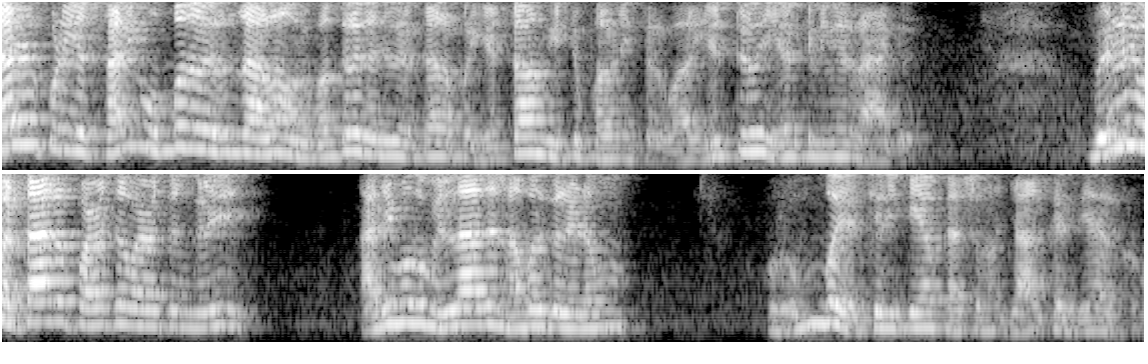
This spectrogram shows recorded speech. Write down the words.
ஏழுக்குடைய சனி ஒன்பதில் இருந்தாலும் அவர் வக்ரகதியில் இருக்கார். அப்போ எட்டாம் வீட்டு பலனை தருவார். எட்டில் ஏற்கனவே ராகு. வெளி வட்டார பழக்க வழக்கங்களில் அறிமுகம் இல்லாத நபர்களிடம் ரொம்ப எச்சரிக்கையாக பேசணும் ஜாக்கிரதையாக இருக்கணும்.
